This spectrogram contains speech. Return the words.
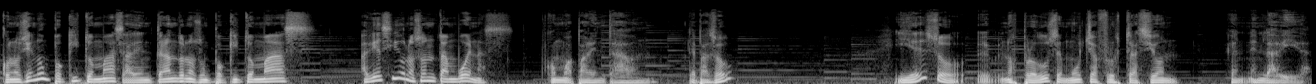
conociendo un poquito más, adentrándonos un poquito más, había sido no son tan buenas como aparentaban. ¿Te pasó? Y eso eh, nos produce mucha frustración en, la vida.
